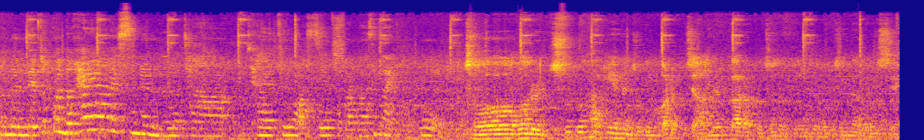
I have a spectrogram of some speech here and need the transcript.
저는 근데 조금 더 활용했으면 눈에 잘, 잘 들어왔을 것 같다는 생각이 들고 저거를 추구하기에는 조금 어렵지 않을까라고 저는 개인적으로 생각을 했어요.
